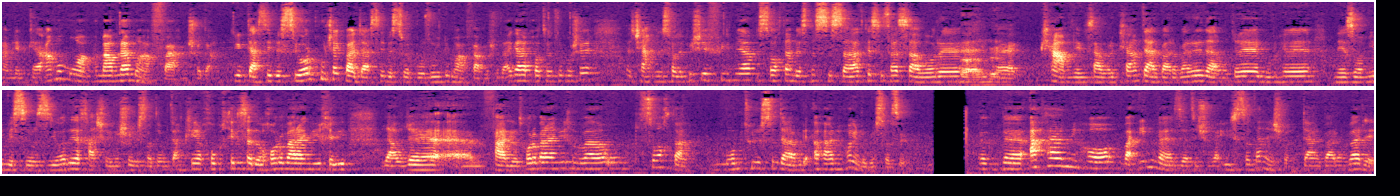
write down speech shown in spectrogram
حمله می‌کرد اما معمولا موفق می‌شدن. یک دسته بسیار کوچک و دسته بسیار بزرگی موفق می‌شد. اگر خاطرتون باشه چند سال پیش یه فیلمی هم ساختن به اسم 300 که 300 سوار بله. کم یعنی سوار کم در برابر در واقع گروه نظامی بسیار زیاد خشایارش رو ایستاده بودن که خب خیلی صداها رو برانگیخت خیلی در واقع فریادها رو برانگیخت و اون ساختن. ما می‌تونستیم در مورد اپرنی رو بسازیم. و اپرنی ها و این وضعیتشون و ایستادنشون در برابر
